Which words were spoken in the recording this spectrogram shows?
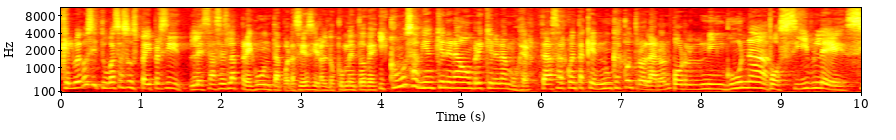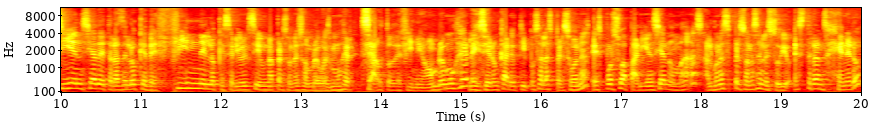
Que luego si tú vas a sus papers y les haces la pregunta, por así decir, al documento de ¿y cómo sabían quién era hombre y quién era mujer? Te vas a dar cuenta que nunca controlaron por ninguna posible ciencia detrás de lo que define lo que sería si una persona es hombre o es mujer. Se autodefinió hombre o mujer. Le hicieron cariotipos a las personas. Es por su apariencia nomás. Algunas personas en el estudio es transgénero.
